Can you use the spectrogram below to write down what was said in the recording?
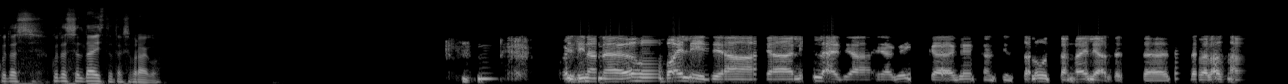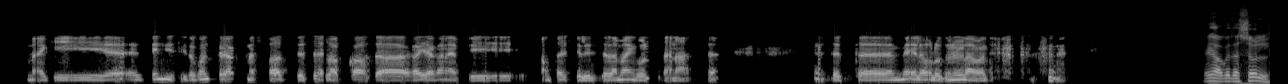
kuidas, kuidas seal tähistatakse praegu? oi, siin on äh, õhupallid ja, ja lilled ja, ja kõik, äh, kõik on siin, saluut on väljas, et äh, terve Lasnamägi tenniseliidu kontori aknast vaadates elab kaasa Kaia Kanepi fantastilisele mängule täna, et, et, et meeleolud on üleval Riho, kuidas sul?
